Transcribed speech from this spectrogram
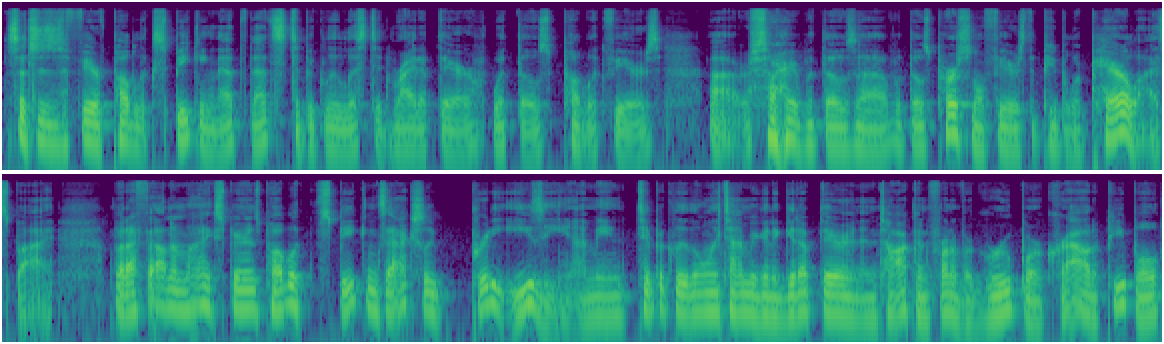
such as a fear of public speaking. That that's typically listed right up there with those public fears, uh, or sorry, with those uh, with those personal fears that people are paralyzed by. But I found in my experience, public speaking is actually pretty easy. I mean, typically the only time you're going to get up there and, and talk in front of a group or a crowd of people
